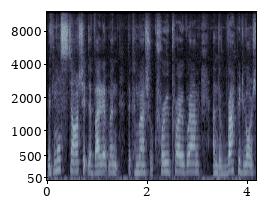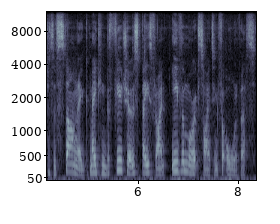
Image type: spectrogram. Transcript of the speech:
with more Starship development, the Commercial Crew program, and the rapid launches of Starlink making the future of spaceflight even more exciting for all of us.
